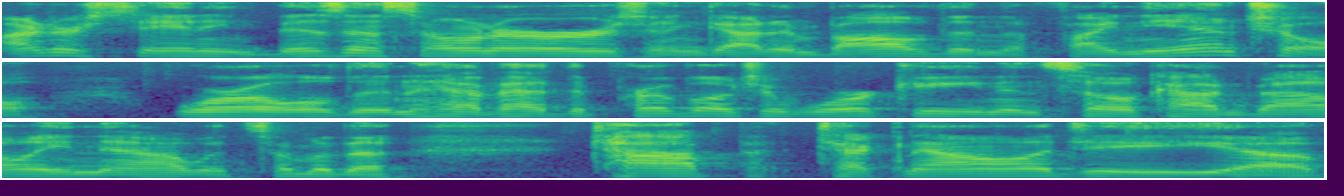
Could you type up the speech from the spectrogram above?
understanding business owners and got involved in the financial world and have had the privilege of working in Silicon Valley now with some of the top technology, uh,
